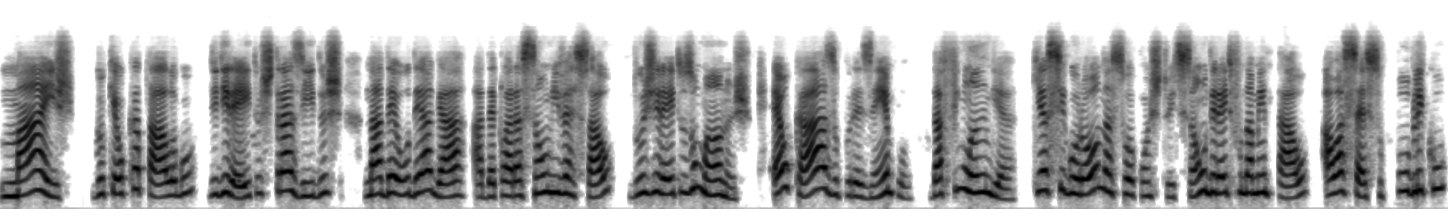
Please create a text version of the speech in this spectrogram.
mais do que o catálogo de direitos trazidos na DUDH, a Declaração Universal dos Direitos Humanos. É o caso, por exemplo, da Finlândia, que assegurou na sua Constituição o direito fundamental ao acesso público,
